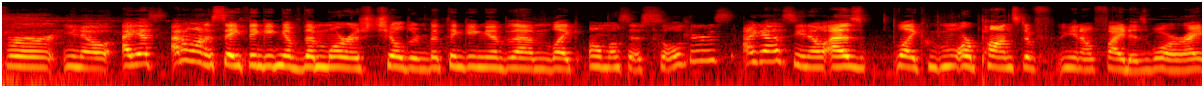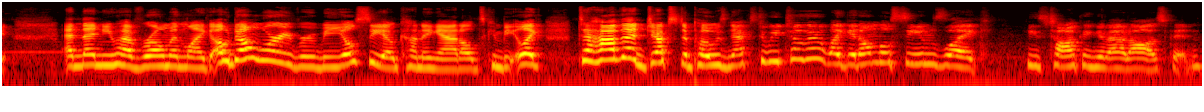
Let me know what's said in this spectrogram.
for you know, I guess I don't want to say thinking of them more as children, but thinking of them like almost as soldiers. I guess you know, as like more pawns to you know fight his war, right? And then you have Roman like, oh, don't worry, Ruby, you'll see how cunning adults can be. Like to have that juxtaposed next to each other, like it almost seems like he's talking about Ozpin.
